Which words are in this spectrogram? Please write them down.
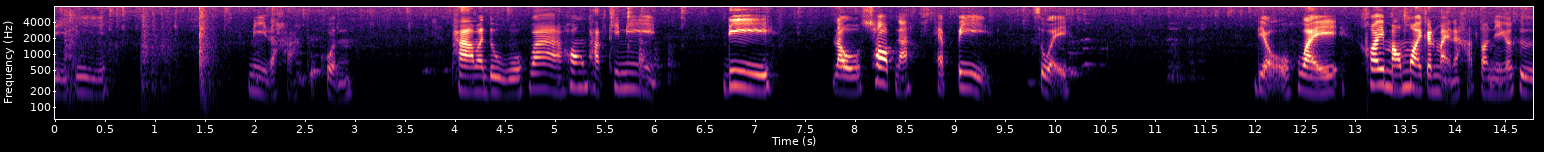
ดีดีนี่แหละค่ะทุกคน พามาดูว่าห้องพักที่นี่ ดี เราชอบนะ แฮปปี้ สวย เดี๋ยวไว้ค่อยเมาส์มอยกันใหม่นะคะ ตอนนี้ก็คือ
